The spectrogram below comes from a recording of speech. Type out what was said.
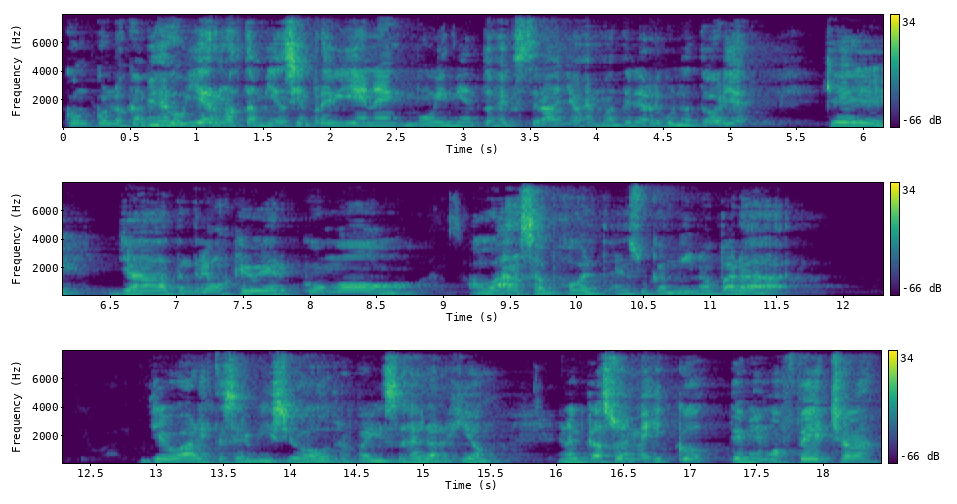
con, con los cambios de gobiernos también siempre vienen movimientos extraños en materia regulatoria que ya tendremos que ver cómo avanza Uphold en su camino para llevar este servicio a otros países de la región. En el caso de México, ¿tenemos fecha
